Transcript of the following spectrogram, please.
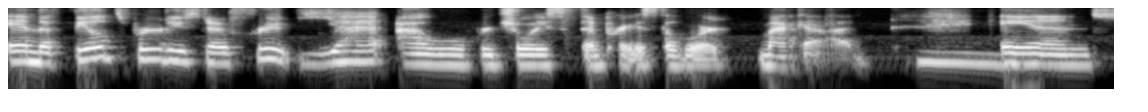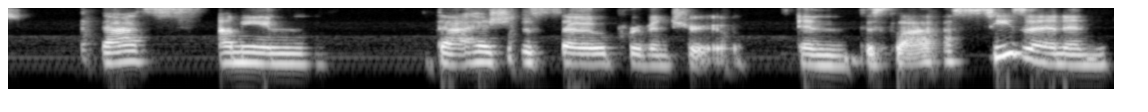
and the fields produce no fruit, yet I will rejoice and praise the Lord, my God. Mm. And that's, I mean, that has just so proven true in this last season. And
